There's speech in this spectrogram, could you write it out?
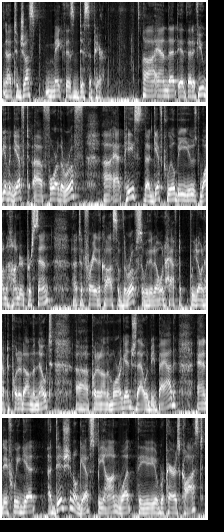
to just make this disappear. Uh, and that, that if you give a gift uh, for the roof uh, at Peace, the gift will be used 100% uh, to defray the cost of the roof, so we don't have to we don't have to put it on the note, uh, put it on the mortgage. That would be bad. And if we get additional gifts beyond what the repairs cost,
